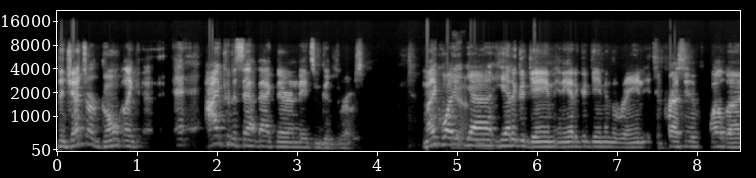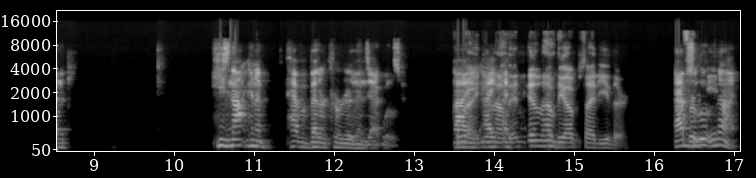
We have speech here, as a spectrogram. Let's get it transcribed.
The Jets are going like eh, eh, I could have sat back there and made some good throws. Mike White, yeah. yeah, he had a good game and he had a good game in the rain. It's impressive. Well done. He's not going to have a better career than Zach Wilson. Right. I, I, he doesn't have the upside either. Absolutely for me, not.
